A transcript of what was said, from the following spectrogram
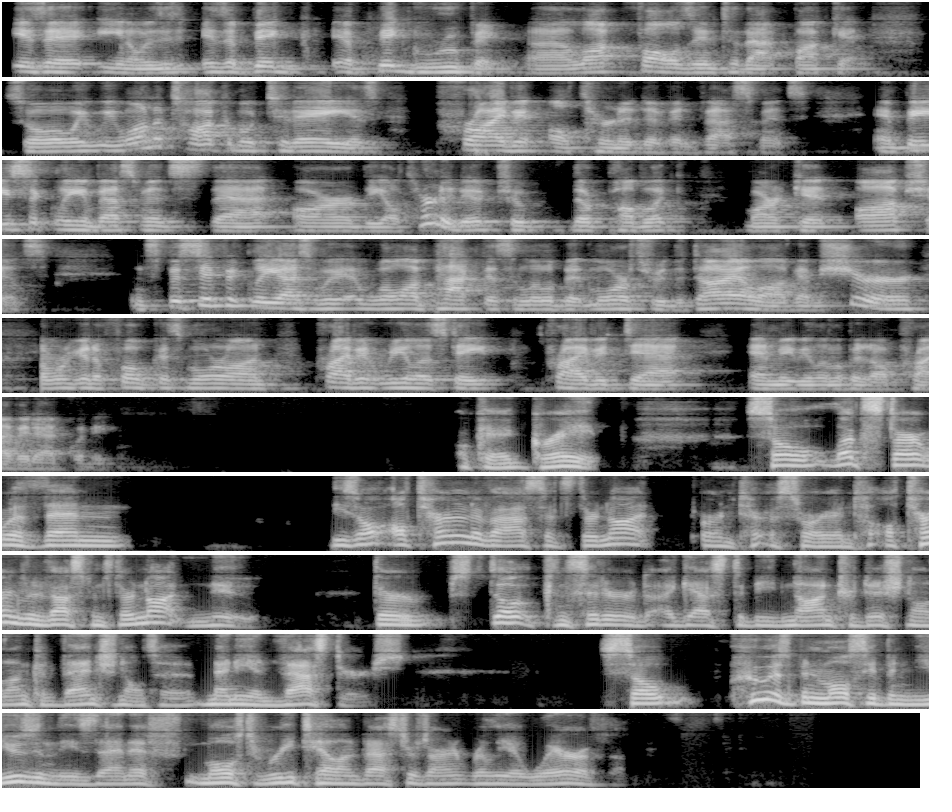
is a you know is, is a big a big grouping. Uh, a lot falls into that bucket. So what we want to talk about today is private alternative investments, and basically investments that are the alternative to the public market options. And specifically, as we will unpack this a little bit more through the dialogue, I'm sure we're going to focus more on private real estate, private debt, and maybe a little bit on private equity. Okay, great. So let's start with then these alternative assets. They're not, or sorry, alternative investments. They're not new. They're still considered, I guess, to be non-traditional and unconventional to many investors. So who has been mostly been using these then if most retail investors aren't really aware of them?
